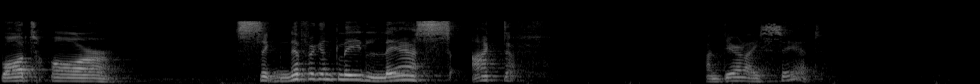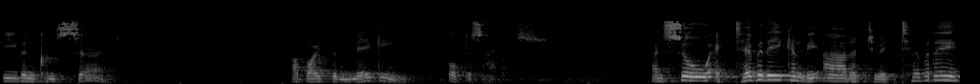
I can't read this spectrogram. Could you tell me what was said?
but are significantly less active and dare I say it, even concerned about the making of disciples. And so activity can be added to activity,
